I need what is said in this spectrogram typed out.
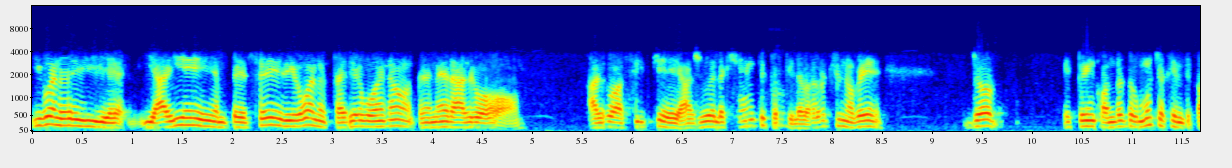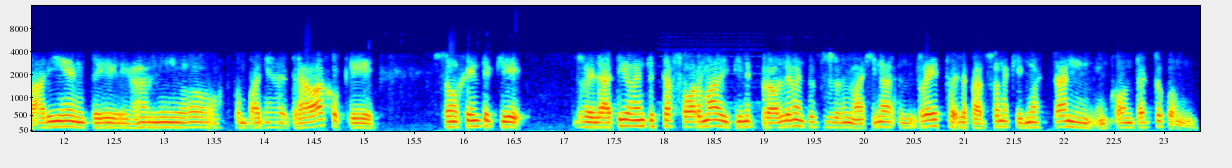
Y bueno, y ahí empecé y digo, bueno, estaría bueno tener algo algo así que ayude a la gente, porque la verdad que uno ve, yo estoy en contacto con mucha gente, parientes, amigos, compañeros de trabajo, que son gente que relativamente está formada y tiene problemas, entonces yo me imagino el resto de las personas que no están en, contacto con,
